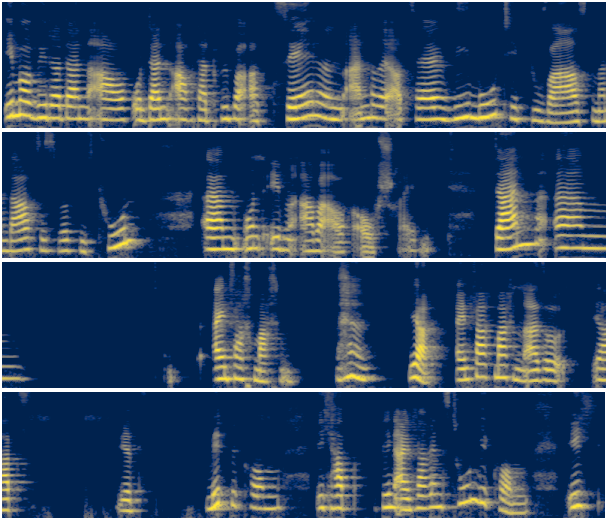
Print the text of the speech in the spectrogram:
immer wieder dann auch und dann auch darüber erzählen, andere erzählen, wie mutig du warst. Man darf das wirklich tun ähm, und eben aber auch aufschreiben. Dann ähm, einfach machen. ja, einfach machen. Also ihr habt es jetzt mitbekommen. Ich hab, bin einfach ins Tun gekommen. Ich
